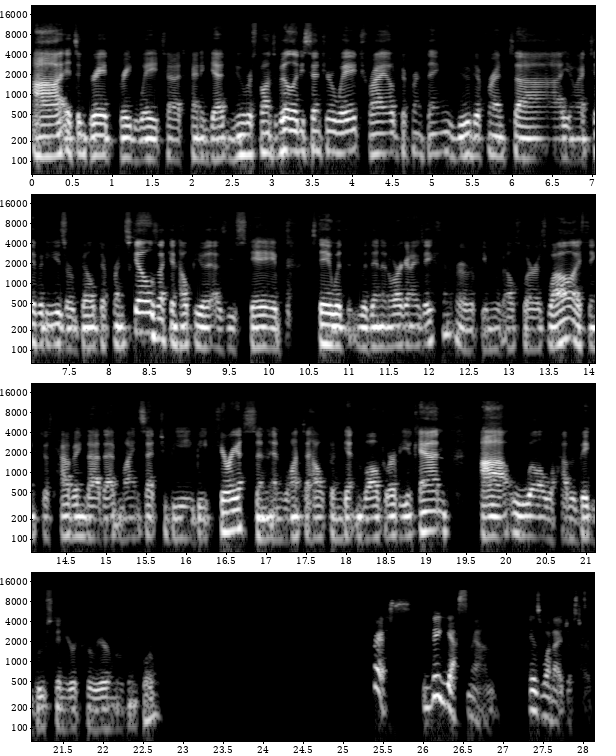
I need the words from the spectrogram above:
uh, it's a great, great way to, to kind of get new responsibility sent your way, try out different things, do different, uh, you know, activities or build different skills that can help you as you stay, stay with within an organization or if you move elsewhere as well. I think just having that, that mindset to be, be curious and, and want to help and get involved wherever you can, uh, will, will have a big boost in your career moving forward. Chris, the yes man is what I just heard.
